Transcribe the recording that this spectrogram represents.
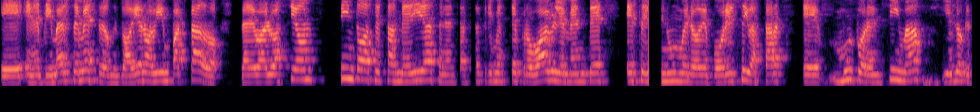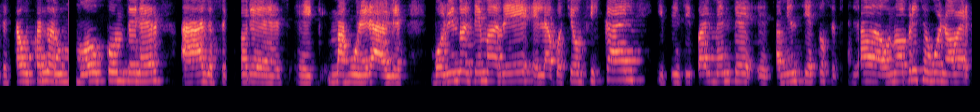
eh, en el primer semestre, donde todavía no había impactado la devaluación, sin todas estas medidas en el tercer trimestre probablemente ese número de pobreza iba a estar muy por encima y es lo que se está buscando de algún modo contener a los sectores eh, más vulnerables. Volviendo al tema de eh, la cuestión fiscal y principalmente eh, también si esto se traslada o no a precios, bueno, a ver,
